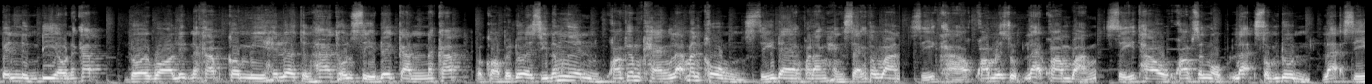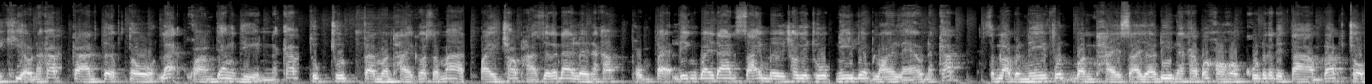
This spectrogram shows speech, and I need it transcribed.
เป็นหนึ่งเดียวนะครับโดยวอลลิกนะครับก็มีให้เลือกถึง 5 โทนสีด้วยกันนะครับประกอบไปด้วยสีน้ำเงิน ความเข้มแข็งและมั่นคง สีแดงพลังแห่งแสงตะวัน สีขาวความบริสุทธิ์และความหวัง สีเทา ความสงบ และสมดุล และสีเขียวนะครับ การเติบโตและความยั่งยืนนะครับ ทุกชุดแฟนบอลไทยก็สามารถไปชอบหาซื้อกันได้เลยนะครับ ผมแปะลิงก์ไว้ด้านซ้ายมือช่อง YouTube นี่เรียบร้อยแล้วนะครับสำหรับวันนี้ฟุตบอลไทยสายยอดีนะครับก็ขอขอบคุณที่ติดตามรับชม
